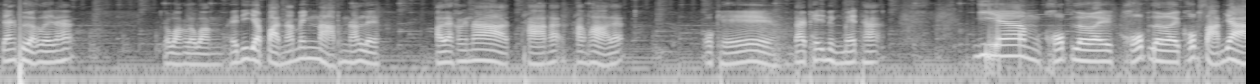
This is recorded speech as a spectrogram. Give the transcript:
แดงเถือกเลยนะฮะ ระวังระวัง ไอ้นี่อย่าปั่นนะแม่งหนาทั้งนั้นเลย อะไรข้างหน้าทางอะทางผ่านแล้ว โอเค ได้เพชรหนึ่งเม็ดฮะ เยี่ยม ครบเลย ครบเลย ครบสามอย่าง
